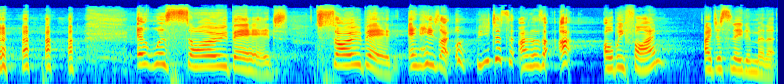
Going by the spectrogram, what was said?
it was so bad, so bad. And he's like, Oh, you just, I was like, I'll be fine. I just need a minute.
